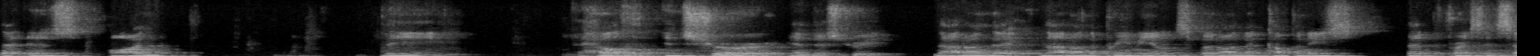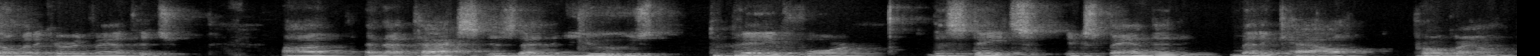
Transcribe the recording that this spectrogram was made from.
that is on the health insurer industry, not on the, not on the premiums, but on the companies that, for instance, sell Medicare Advantage. Uh, and that tax is then used to pay for the state's expanded Medi-Cal program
